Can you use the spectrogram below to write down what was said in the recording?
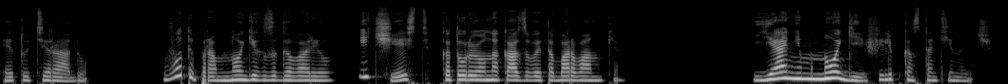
эту тираду. Вот и про многих заговорил. И честь, которую он оказывает оборванке. Я не многие, Филипп Константинович.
